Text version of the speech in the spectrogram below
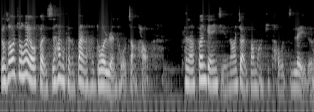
有时候就会有粉丝他们可能办了很多人头账号。可能分给你几个，然后叫你帮忙去投之类的。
